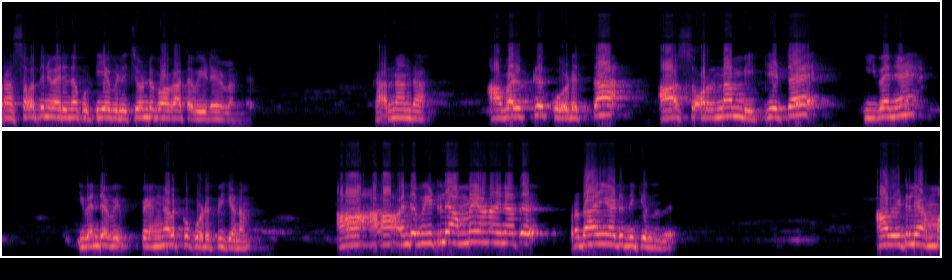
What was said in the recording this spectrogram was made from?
പ്രസവത്തിന് വരുന്ന കുട്ടിയെ വിളിച്ചോണ്ട് പോകാത്ത വീടുകളുണ്ട്. കാരണം എന്താ? അവൾക്ക് കൊടുത്ത ആ സ്വർണം വിറ്റിട്ട് ഇവനെ ഇവന്റെ പെങ്ങൾക്ക് കൊടുപ്പിക്കണം. ആ അവന്റെ വീട്ടിലെ അമ്മയാണ് അതിനകത്ത് പ്രധാനിയായിട്ട് നിൽക്കുന്നത്. ആ വീട്ടിലെ അമ്മ.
